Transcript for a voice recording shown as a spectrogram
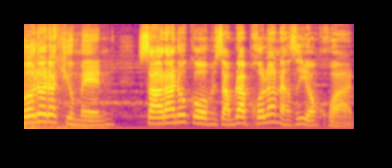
h o r r o r Document สารานุกรมสำหรับคนรักหนังสยองขวัญ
